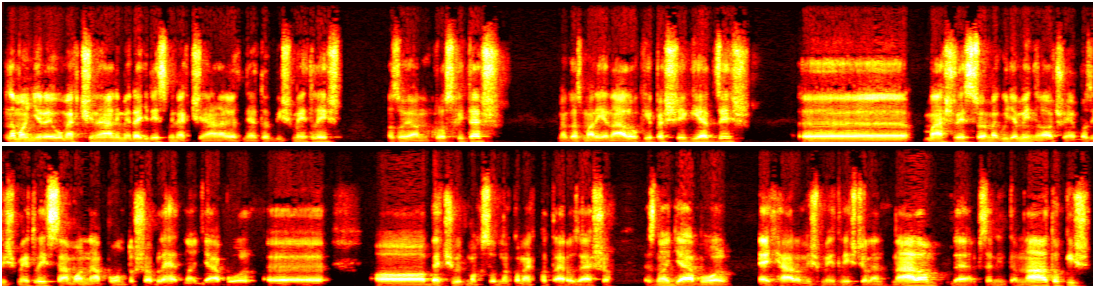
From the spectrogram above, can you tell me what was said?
nem annyira jó megcsinálni, mert egyrészt minek csinálni előttnél több ismétlést, az olyan crossfites, meg az már ilyen állóképességi edzés. Másrésztről meg ugye minél alacsonyabb az ismétlés szám, annál pontosabb lehet nagyjából a becsült maxodnak a meghatározása. Ez nagyjából egy-három ismétlést jelent nálam, de szerintem nálatok is.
